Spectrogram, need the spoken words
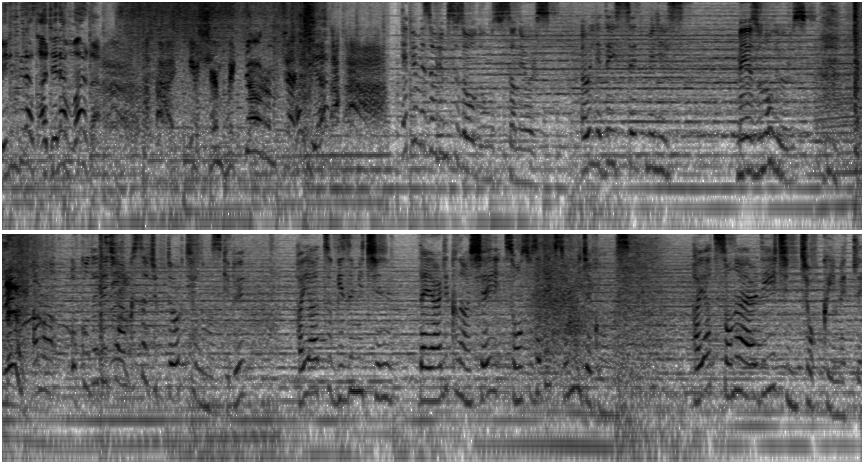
Benim biraz acelem var da. İşim bitti örümcek. Hadi ya. Hepimiz ölümsüz olduğumuzu sanıyoruz. Öyle de hissetmeliyiz. Mezun oluyoruz. Ama okulda geçen kısacık dört yılımız gibi... ...hayatı bizim için değerli kılan şey sonsuza dek sürmeyecek olması. Hayat sona erdiği için çok kıymetli.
